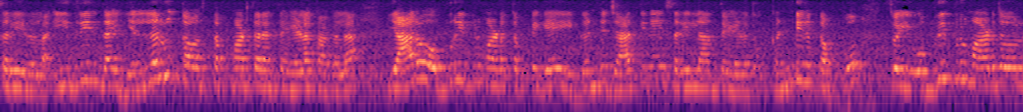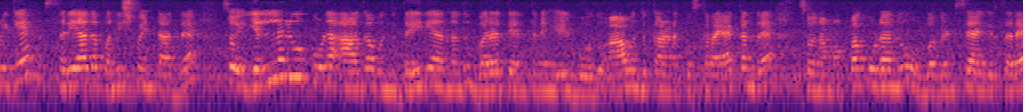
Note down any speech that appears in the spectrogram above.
ಸರಿ ಇರಲ್ಲ. ಇದರಿಂದ ಎಲ್ಲರೂ ತಪ್ಪು ಮಾಡ್ತಾರೆ ಅಂತ ಹೇಳೋಕ್ಕಾಗಲ್ಲ. ಯಾರೋ ಒಬ್ರು ಇಬ್ರು ಮಾಡೋ ತಪ್ಪಿಗೆ ಈ ಗಂಡು ಜಾತಿನೇ ಸರಿ ಇಲ್ಲ ಅಂತ ಹೇಳೋದು ಖಂಡಿತ ತಪ್ಪು. ಸೊ ಈ ಒಬ್ರಿಬ್ರು ಮಾಡಿದವರಿಗೆ ಸರಿಯಾದ ಪನಿಷ್ಮೆಂಟ್ ಆದರೆ ಸೊ ಎಲ್ಲರಿಗೂ ಕೂಡ ಆಗ ಒಂದು ಧೈರ್ಯ ಅನ್ನೋದು ಬರುತ್ತೆ ಅಂತಲೇ ಹೇಳ್ಬೋದು. ಆ ಒಂದು ಕಾರಣಕ್ಕೋಸ್ಕರ. ಯಾಕಂದರೆ ಸೊ ನಮ್ಮಪ್ಪ ಕೂಡ ಒಬ್ಬ ಗಂಡಸೆ ಆಗಿರ್ತಾರೆ.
